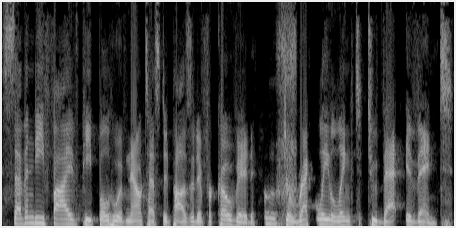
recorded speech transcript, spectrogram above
75 people who have now tested positive for COVID Oof. directly linked to that event.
